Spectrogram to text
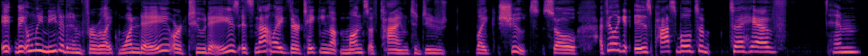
it they only needed him for like one day or two days. It's not like they're taking up months of time to do like shoots. So I feel like it is possible to to have him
